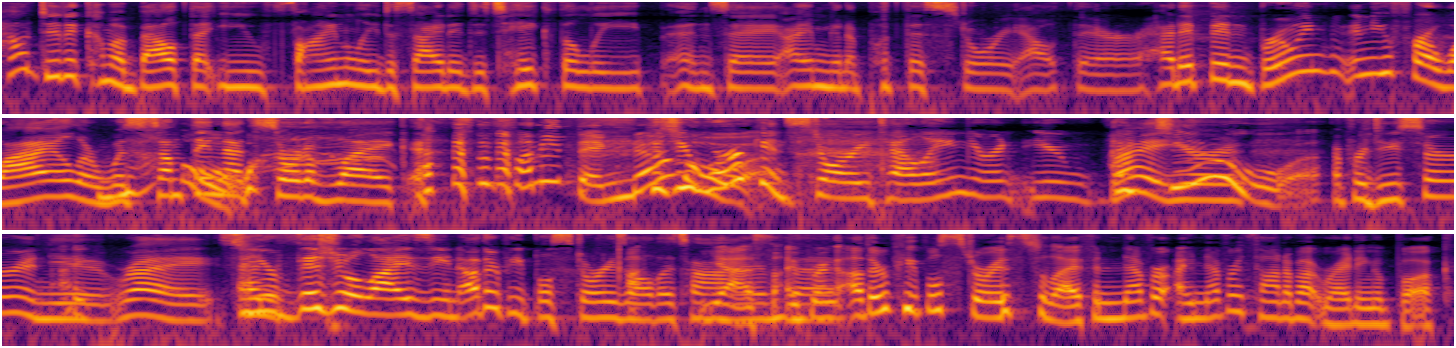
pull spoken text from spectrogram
How did it come about that you finally decided to take the leap and say, I am going to put this story out there? Had it been brewing in you for a while, or was No. something that's sort of like. That's the funny thing. No, Because you work in storytelling, you're you right. do. You're a producer, and you right. So you're visualizing other people's stories all the time. Yes, I bring other people's stories to life, and never, I never thought about writing a book.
